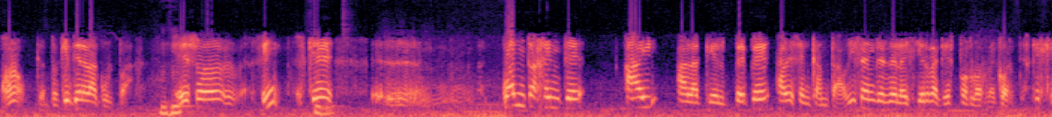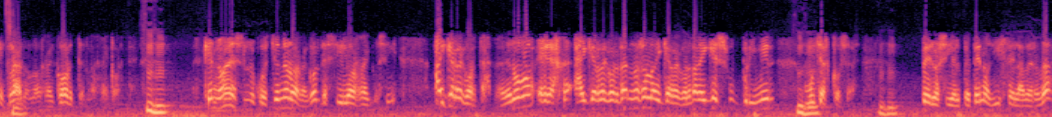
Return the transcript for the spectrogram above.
Bueno, ¿que- pues ¿quién tiene la culpa? Eso, sí, es que eh, ¿cuánta gente hay a la que el PP ha desencantado? Dicen desde la izquierda que es por los recortes. Que es que, claro, los recortes, los recortes. Es que no es cuestión de los recortes. Si los si- hay que recortar. Desde luego, eh, hay que recortar, no solo hay que recortar, hay que suprimir muchas cosas. Pero si el PP no dice la verdad,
